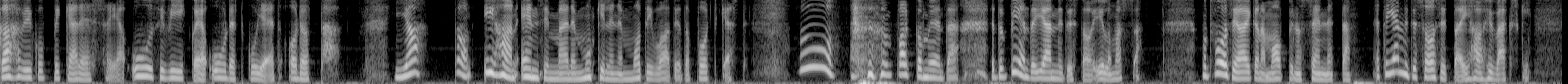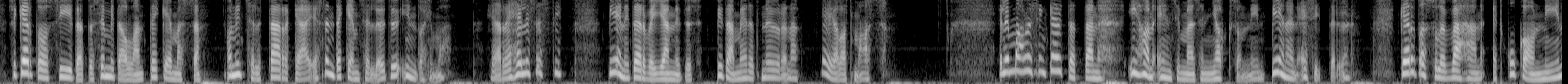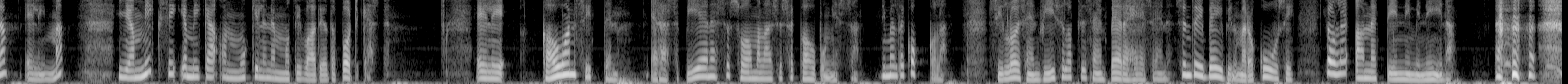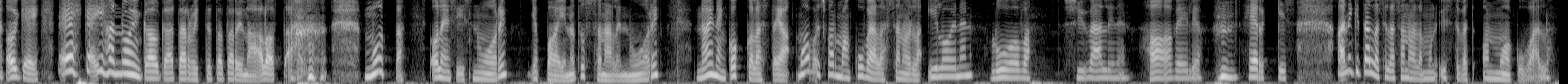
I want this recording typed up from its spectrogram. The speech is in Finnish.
kahvikuppi kädessä ja uusi viikko ja uudet kujeet odottaa. Ja tämä on ihan ensimmäinen mukillinen motivaatiota podcast. Uh, pakko myöntää, että pientä jännitystä on ilmassa. Mutta vuosien aikana mä oon oppinut sen, että, että jännitys on osittain ihan hyväksi. Se kertoo siitä, että se mitä ollaan tekemässä on itselle tärkeää ja sen tekemisen löytyy intohimoa. Ja rehellisesti, pieni terve jännitys pitää meidät nöyränä ja jalat maassa. Eli mä haluaisin käyttää tämän ihan ensimmäisen jakson niin pienen esittelyyn. Kertoa sulle vähän, että kuka on Niina, eli mä, ja miksi ja mikä on Mukillinen motivaatiota podcast. Eli kauan sitten erässä pienessä suomalaisessa kaupungissa nimeltä Kokkola – Silloiseen viisilapsiseen perheeseen syntyi baby numero kuusi, jolle annettiin nimi Niina. Okei, okay, ehkä ihan noin kaukaa tarvitte tätä tarinaa aloittaa. Mutta olen siis nuori ja painotus sanalle nuori, nainen Kokkolasta ja mua voisi varmaan kuvailla sanoilla iloinen, luova, syvällinen, haaveilija, herkkis. Ainakin tällaisilla sanoilla mun ystävät on mua kuvaillut.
